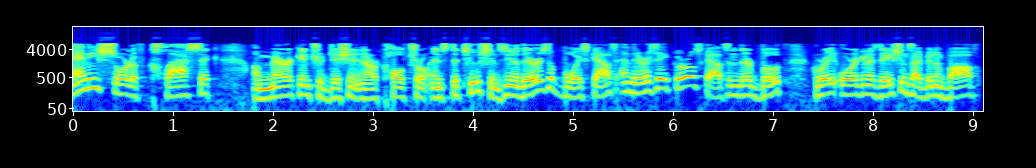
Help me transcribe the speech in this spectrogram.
any sort of classic American tradition in our cultural institutions? You know, there is a Boy Scouts and there is a Girl Scouts, and they're both great organizations. I've been involved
